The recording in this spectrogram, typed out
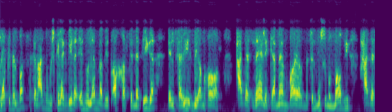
لكن البارسا كان عنده مشكلة كبيرة إنه لما بيتأخر في النتيجة الفريق بينهار. حدث ذلك أمام بايرن في الموسم الماضي حدث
